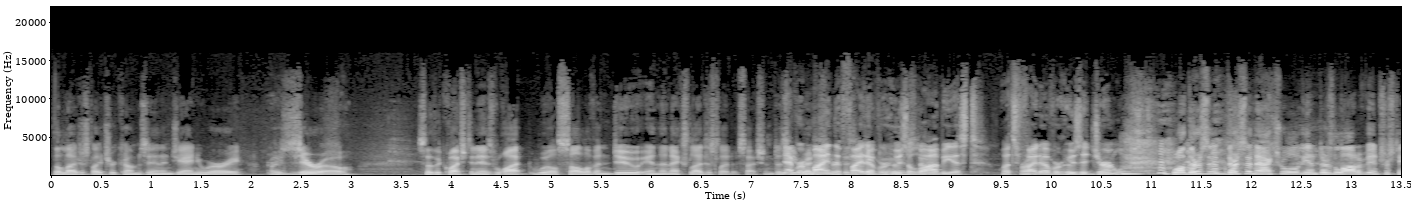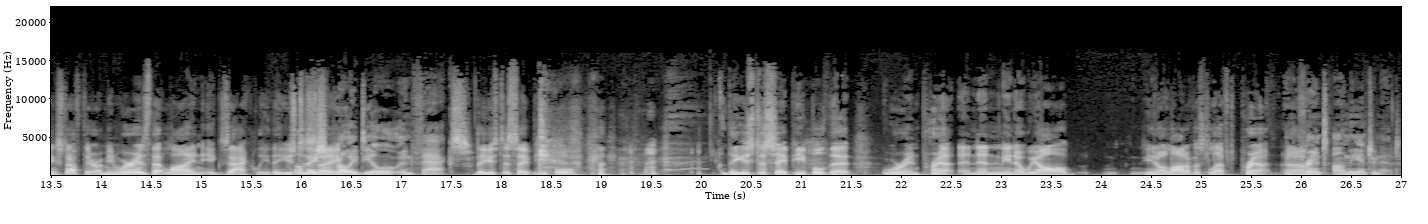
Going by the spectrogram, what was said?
the legislature comes in in January are zero. So the question is, what will Sullivan do in the next legislative session? Does he Never mind the fight over who's a stuff? lobbyist. Let's fight over who's a journalist. Well, there's a, there's an actual you know there's a lot of interesting stuff there. I mean, where is that line exactly? They used Well, to they say should probably deal in facts. they used to say people they used to say people that were in print and then you know we all you know a lot of us left print In Um, print on the internet.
